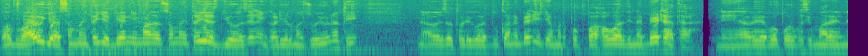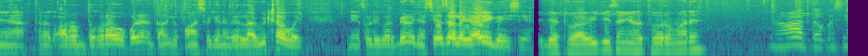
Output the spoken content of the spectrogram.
વાગવા આવી ગયા. સમય થઈ ગયા. બેની માથે સમય થઈ જ ગયો હશે. કંઈ ઘડિયાળમાં જોયું નથી. ને હવે જો થોડીક વાર દુકાને બેઠી છે. મારા પપ્પા સવારથી ને બેઠા હતા. ને હવે બપોર પછી મારે એને થોડાક આરામ તો કરાવવો પડે ને, કારણ કે પાંચ વાગ્યાને વહેલા ઉઠ્યા હોય. ને થોડીક વાર બેઠો ત્યાં સેજલ આવી ગઈ છે. બેઠો આવી ગઈ છે અહીંયા હથવાર અમારે હા, તો પછી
